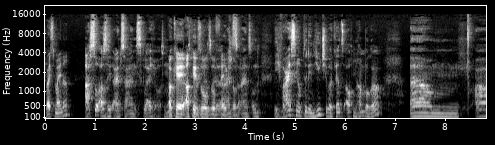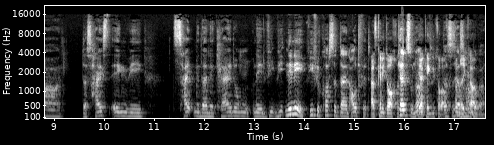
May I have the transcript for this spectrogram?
Weißt du meine? Ach so, also sieht 1 zu 1 gleich aus, ne? Okay, okay, so, so Äh, Fake 1 schon. zu 1. Und ich weiß nicht, ob du den YouTuber kennst, auch ein Hamburger. Ähm, ah, das heißt irgendwie, zeig mir deine Kleidung. Nee, wie, wie, nee, nee, wie viel kostet dein Outfit? Das kenne ich doch. Kennst du, ne? Ja, kenn ich doch Das ist ja so ein Amerika. Hamburger.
